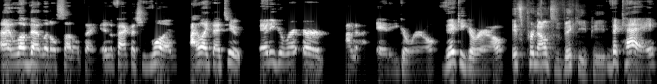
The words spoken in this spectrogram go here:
I love that little subtle thing, and the fact that she won, I like that too. Eddie Guerrero, or I'm not Eddie Guerrero, Vickie Guerrero, it's pronounced Vicky, Pete. Vicky,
